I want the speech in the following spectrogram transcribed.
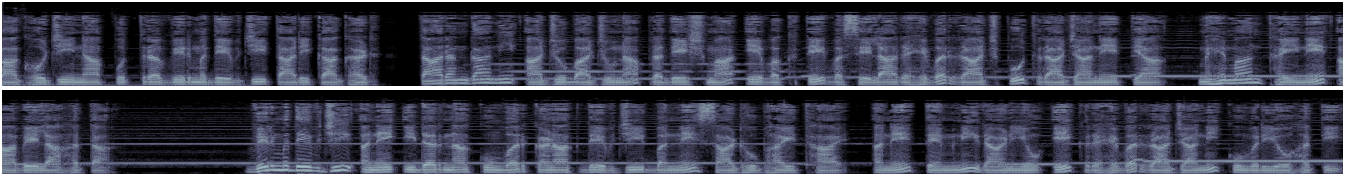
વાઘોજીના પુત્ર વિર્મદેવજી તારિકાગઢ, તારંગાની આજુબાજુના પ્રદેશમાં એ વખતે વસેલા રહેવર રાજપૂત રાજાને ત્યાં મહેમાન થઈને આવેલા હતા. વિર્મદેવજી અને ઈડરના કુંવર કણાકદેવજી બંને સાઢુભાઈ થાય અને તેમની રાણીઓ એક રહેવર રાજાની કુંવરીઓ હતી.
